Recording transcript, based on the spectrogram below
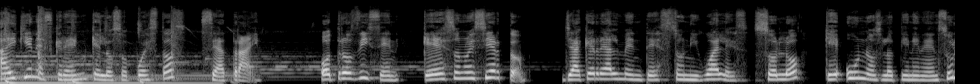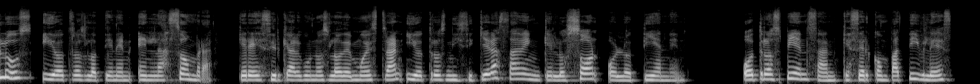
Hay quienes creen que los opuestos se atraen. Otros dicen que eso no es cierto, ya que realmente son iguales, solo que unos lo tienen en su luz y otros lo tienen en la sombra. Quiere decir que algunos lo demuestran y otros ni siquiera saben que lo son o lo tienen. Otros piensan que ser compatibles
